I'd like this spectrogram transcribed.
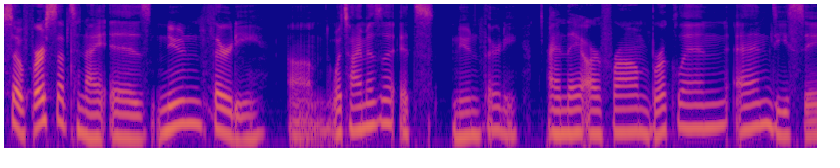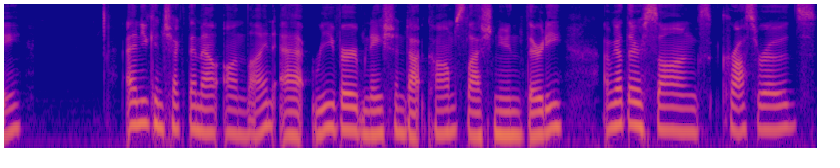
So first up tonight is Noon 30. Um, what time is it? It's noon 30. And they are from Brooklyn and DC. And you can check them out online at reverbnation.com slash noon 30. I've got their songs Crossroads,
